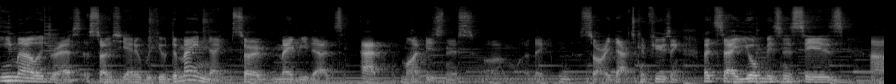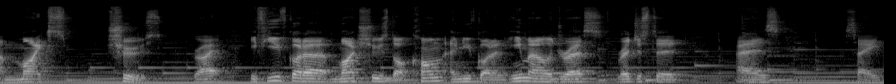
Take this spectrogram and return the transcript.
email address associated with your domain name. So maybe that's at my business. Um, sorry, that's confusing. Let's say your business is um, Mike's Shoes, right? If you've got a mikeshoes.com and you've got an email address registered as, say,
